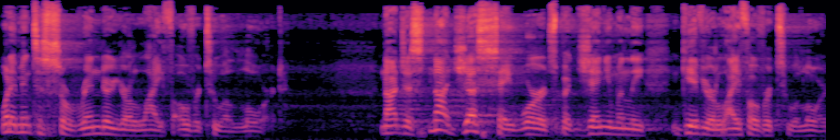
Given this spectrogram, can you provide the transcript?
what it meant to surrender your life over to a Lord. Not just not just say words, but genuinely give your life over to a Lord.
